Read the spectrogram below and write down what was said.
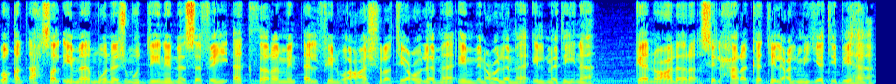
وقد أحصى الإمام نجم الدين النسفي أكثر من ألف وعشرة علماء من علماء المدينة كانوا على رأس الحركة العلمية بها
